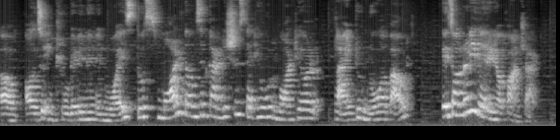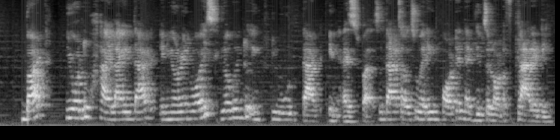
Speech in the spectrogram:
uh, also included in an invoice. Those small terms and conditions that you would want your client to know about, it's already there in your contract. But you want to highlight that in your invoice, you're going to include that in as well. So that's also very important. That gives a lot of clarity.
